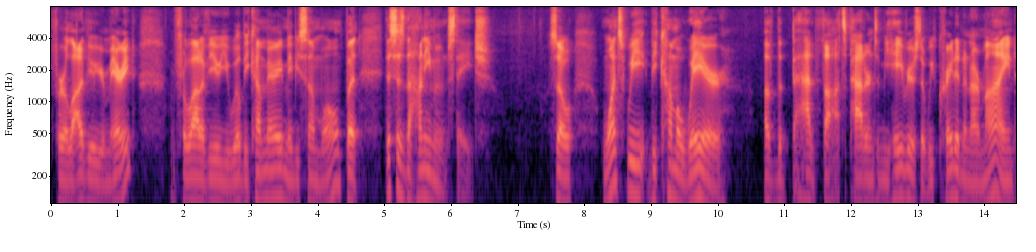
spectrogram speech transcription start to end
For a lot of you, you're married. For a lot of you, you will become married. Maybe some won't. But this is the honeymoon stage. So once we become aware of the bad thoughts, patterns, and behaviors that we've created in our mind,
